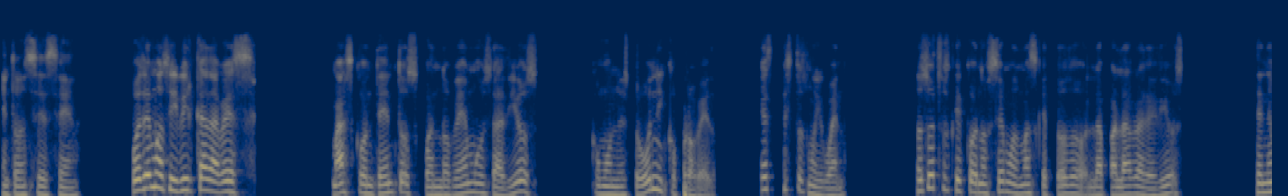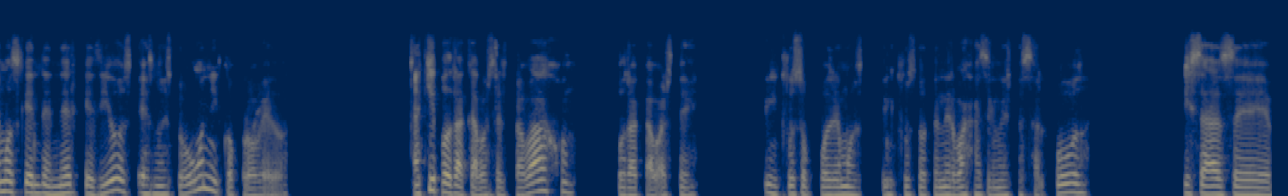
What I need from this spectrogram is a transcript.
Entonces, eh, podemos vivir cada vez más contentos cuando vemos a Dios como nuestro único proveedor. Es- Esto es muy bueno. Nosotros que conocemos más que todo la palabra de Dios, tenemos que entender que Dios es nuestro único proveedor. Aquí podrá acabarse el trabajo, podrá acabarse, incluso podremos incluso tener bajas en nuestra salud, quizás eh,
